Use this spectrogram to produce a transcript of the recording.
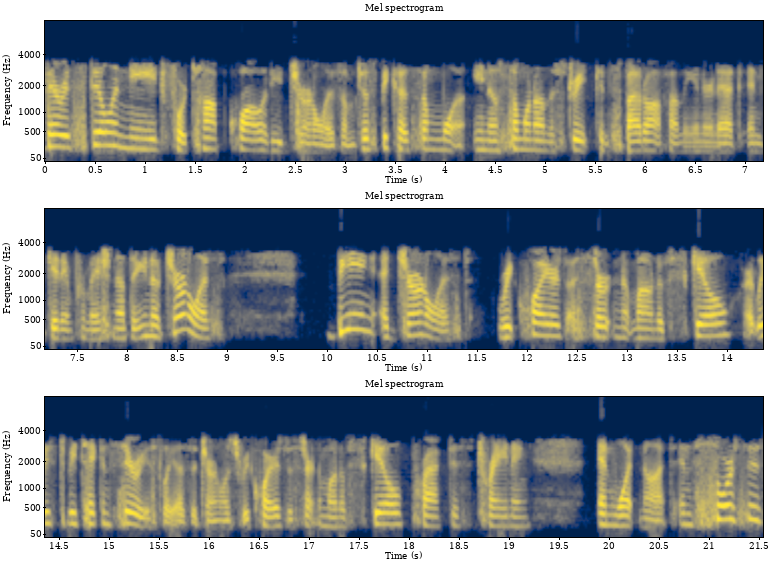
there is still a need for top quality journalism. Just because someone, you know, someone on the street can spout off on the internet and get information out there. You know, journalists, being a journalist requires a certain amount of skill, or at least to be taken seriously as a journalist requires a certain amount of skill, practice, training, and whatnot. And sources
